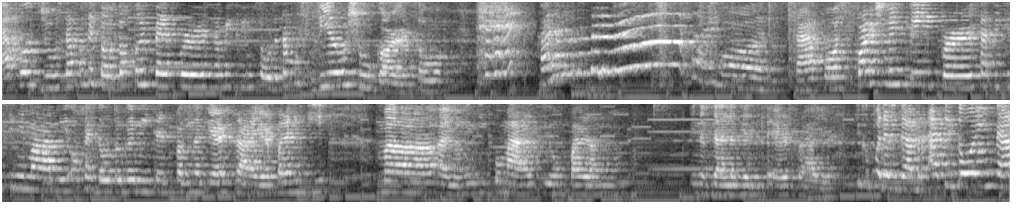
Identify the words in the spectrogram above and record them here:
Apple juice. Tapos ito, Dr. Pepper na may cream soda. Tapos, zero sugar. So, kala mo naman talaga! Simon! Tapos, parchment paper. Sabi kasi ni Mami, okay daw to gamitin pag nag-air fryer para hindi ma, ano, hindi pumangit yung parang yung naglalagay sa air fryer. Hindi ko pa nagagamit. Ate Doing na!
